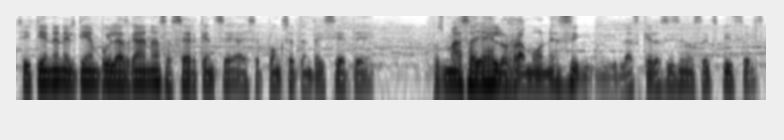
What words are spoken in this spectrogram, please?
si tienen el tiempo y las ganas, acérquense a ese Punk 77, pues más allá de los Ramones y, las querosísimos Sex Pistols.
